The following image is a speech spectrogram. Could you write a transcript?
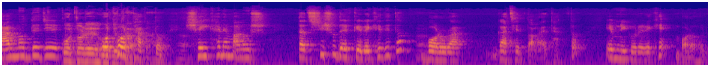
তার মধ্যে যে কঠোর থাকতো। হ্যাঁ। সেইখানে মানুষ তার শিশুদেরকে রেখে দিত বড়রা গাছের তলায় থাকতো এমনি করে রেখে বড় হলো।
